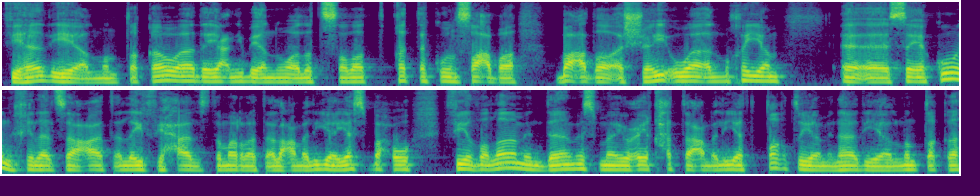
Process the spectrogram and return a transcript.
في هذه المنطقة. وهذا يعني بانه الاتصالات قد تكون صعبة بعض الشيء. والمخيم المخيم سيكون خلال ساعات الليل في حال استمرت العملية. يسبح في ظلام دامس ما يعيق حتى عملية التغطية من هذه المنطقة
